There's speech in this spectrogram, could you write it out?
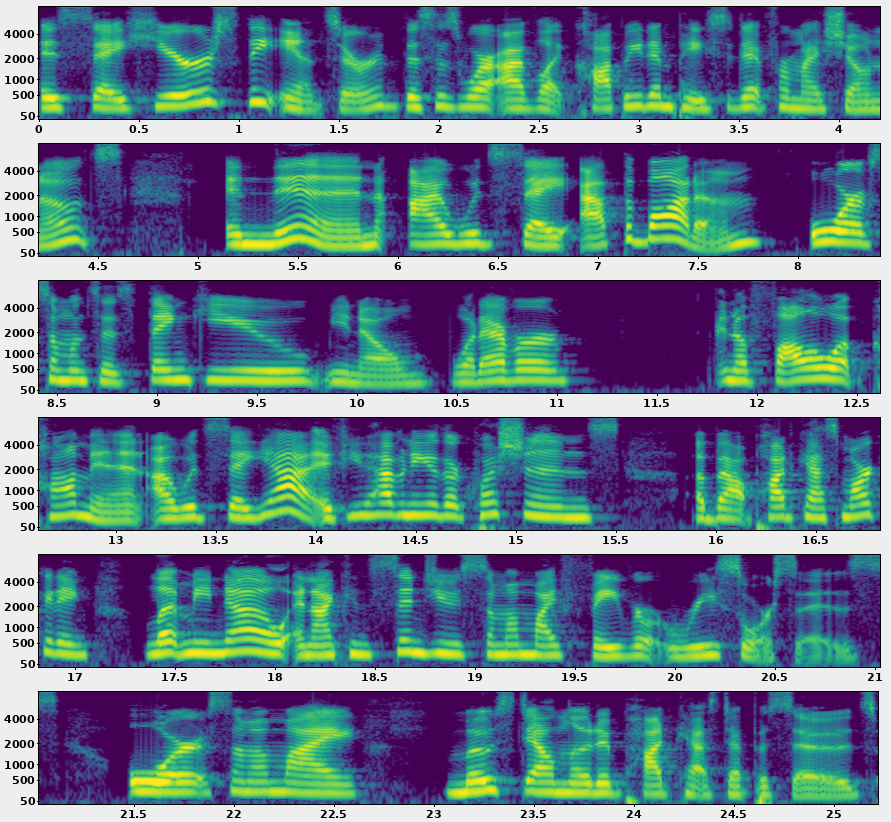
is say, here's the answer. This is where I've like copied and pasted it from my show notes. And then I would say at the bottom, or if someone says thank you, you know, whatever, in a follow up comment, I would say, yeah, if you have any other questions about podcast marketing, let me know and I can send you some of my favorite resources or some of my most downloaded podcast episodes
